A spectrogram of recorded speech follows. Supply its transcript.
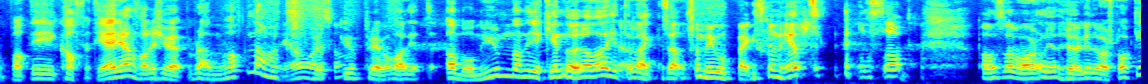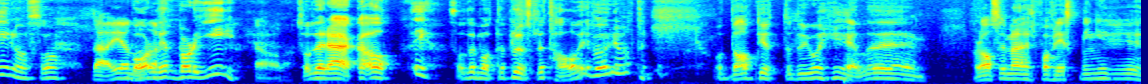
opp igjen i kafeteriaen for å kjøpe blandevann. Ja, var det sånn? skulle prøve å være litt anonym da du gikk inn døra der. Ikke vekke seg altfor mye oppmerksomhet. Og så, og så var det litt høye dørstokker, og så igjen var det. det litt bølger. Ja. Så det reka alltid. Så du måtte plutselig ta deg før, vet. Og da dyttet du jo hele glasset med forfriskninger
